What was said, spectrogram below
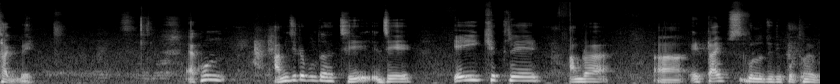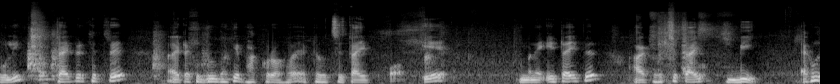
থাকবে। এখন আমি যেটা বলতে চাচ্ছি যে এই ক্ষেত্রে আমরা এই টাইপসগুলো যদি প্রথমে বলি টাইপের ক্ষেত্রে এটাকে দুই ভাগে ভাগ করা হয়। একটা হচ্ছে টাইপ এ মানে এ টাইপের আর একটা হচ্ছে টাইপ বি এখন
